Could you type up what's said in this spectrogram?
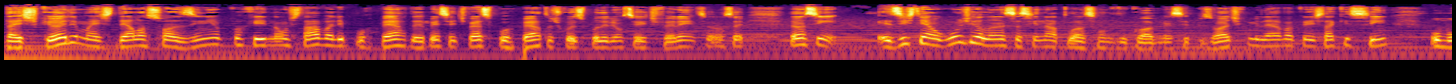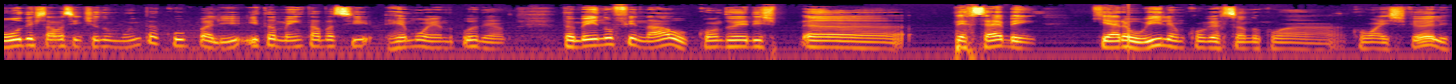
da Scully, mas dela sozinha, porque ele não estava ali por perto. De repente, se ele estivesse por perto, as coisas poderiam ser diferentes, eu não sei. Então, assim, existem alguns relances assim, na atuação do Dukov nesse episódio que me levam a acreditar que sim, o Mulder estava sentindo muita culpa ali e também estava se remoendo por dentro. Também no final, quando eles uh, percebem que era o William conversando com a, com a Scully,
